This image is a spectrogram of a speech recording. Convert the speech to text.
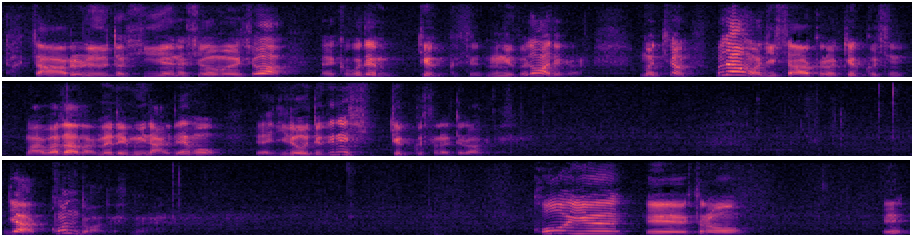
たくさんあるルート CA の証明書は、えここでチェックする、見ることができる。もちろん、普段は実際はこれをチェックし、まあ、わざわざ目で見ないでも、え自動的にチェックされてるわけです。じゃあ、今度はですね、こういう、えー、その、え、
